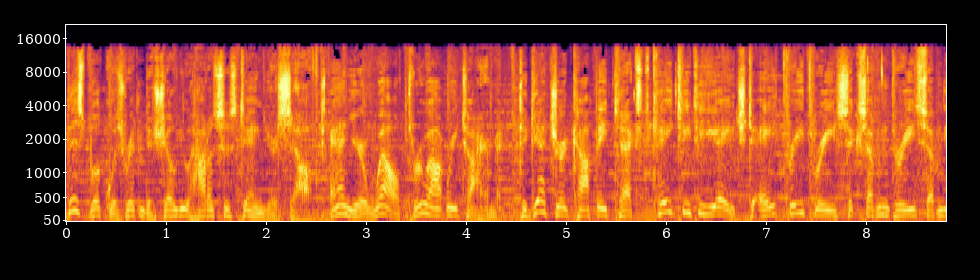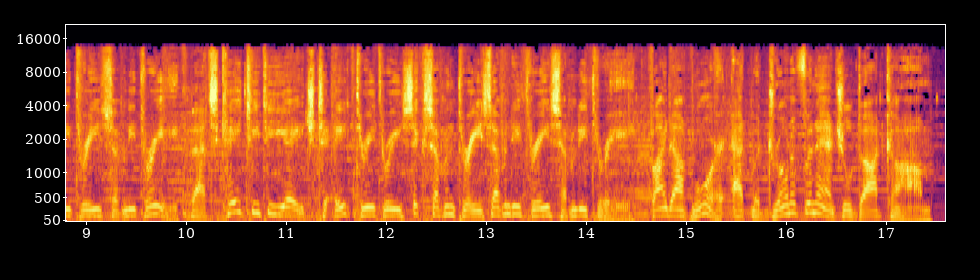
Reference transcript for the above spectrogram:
This book was written to show you how to sustain yourself and your wealth throughout retirement. To get your copy, text KTTH to 833-673-7373. That's KTTH to 833-673-7373. Find out more at madronafinancial.com.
